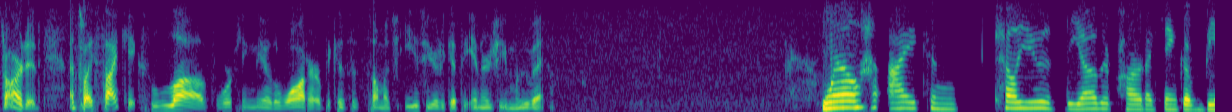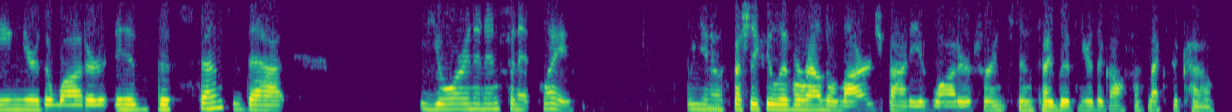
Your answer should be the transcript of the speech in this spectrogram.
started. That's why psychics love working near the water because it's so much easier to get the energy moving. Well, I can tell you the other part I think of being near the water is the sense that you're in an infinite place. You know, hmm. especially if you live around a large body of water. For instance, I live near the Gulf of Mexico,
